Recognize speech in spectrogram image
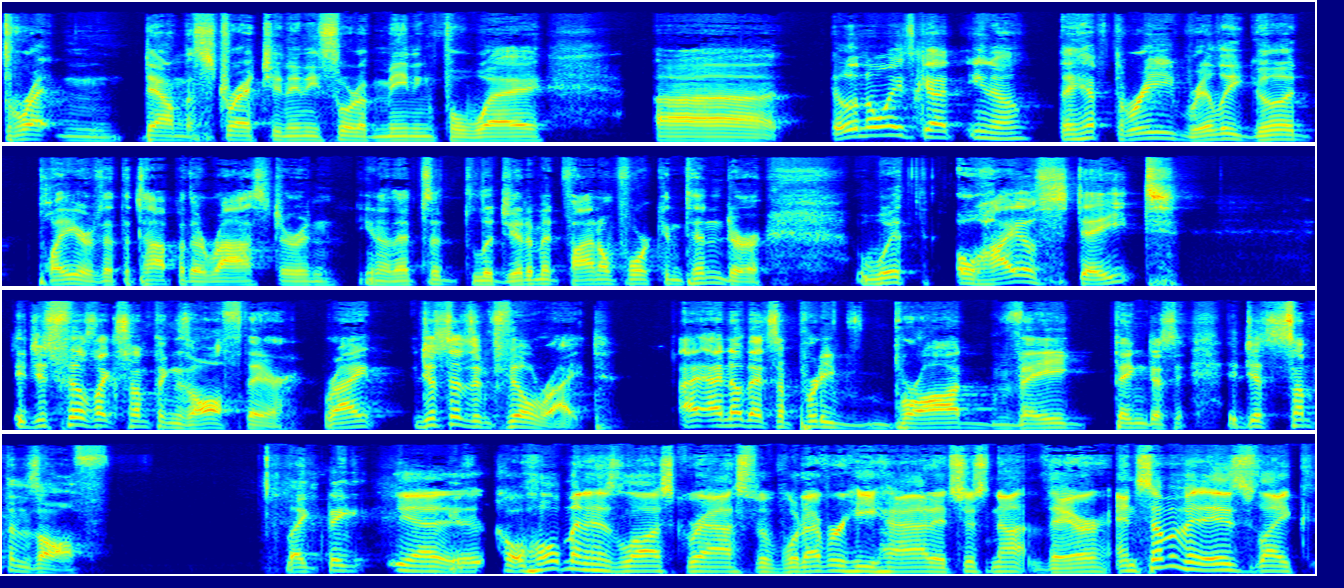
threaten down the stretch in any sort of meaningful way. Uh, Illinois' got, you know, they have three really good players at the top of their roster, and, you know, that's a legitimate Final Four contender. With Ohio State, it just feels like something's off there, right? It just doesn't feel right. I, I know that's a pretty broad, vague thing to say. It just something's off. Like they, yeah, Holtmann has lost grasp of whatever he had. It's just not there, and some of it is like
